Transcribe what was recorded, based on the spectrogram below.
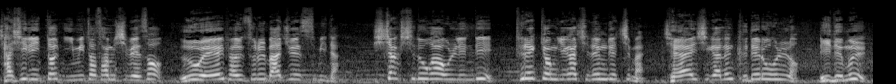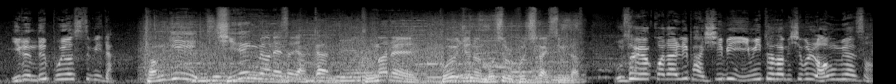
자신이 있던 2m30에서 의외의 변수를 마주했습니다. 시작 신호가 울린 뒤 트랙 경기가 진행됐지만 제한 시간은 그대로 흘러 리듬을 잃은 듯 보였습니다. 경기 진행면에서 약간 불만을 보여주는 모습을 볼 수가 있습니다. 우상혁과 달리 바심이 2m30을 넘으면서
